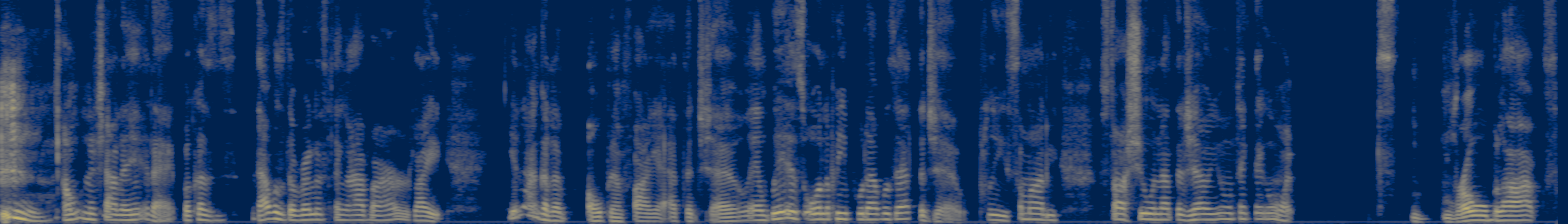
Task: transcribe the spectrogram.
I wanted y'all to hear that because that was the realest thing I ever heard. Like, you're not gonna open fire at the jail. And where's all the people that was at the jail? Please, somebody start shooting at the jail. You don't think they're going roadblocks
